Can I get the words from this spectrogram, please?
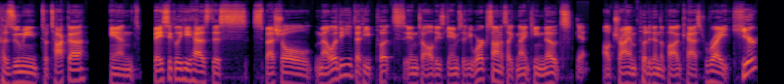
Kazumi Totaka and basically he has this special melody that he puts into all these games that he works on. It's like 19 notes. Yeah. I'll try and put it in the podcast right here.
